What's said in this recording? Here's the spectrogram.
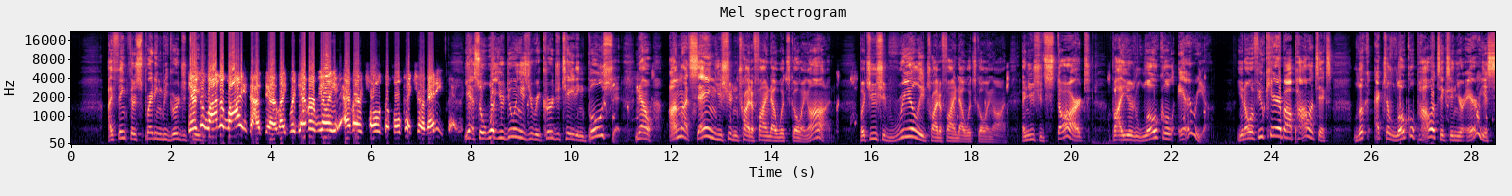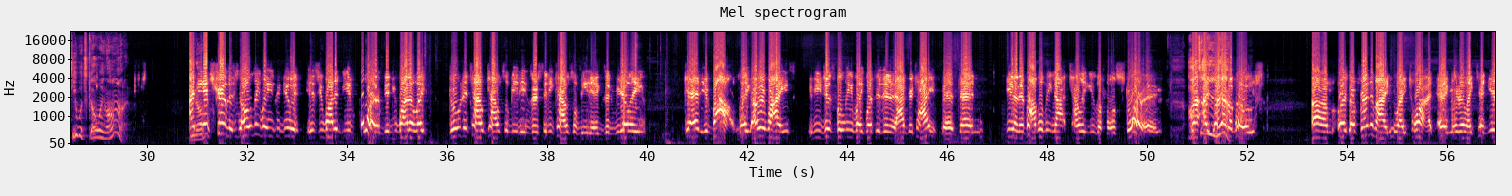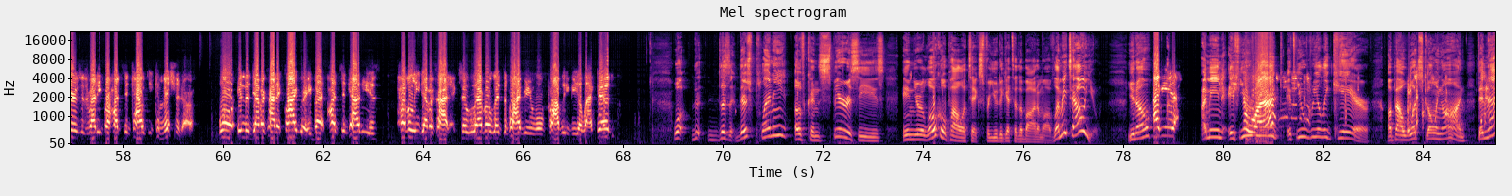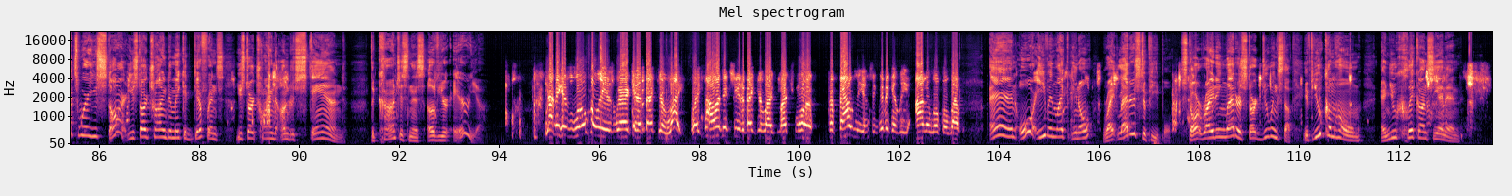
I think they're spreading regurgitated. there's a lot of lies out there. Like, we're never really ever told the full picture of anything. Yeah, so what you're doing is you're regurgitating bullshit. Now, I'm not saying you shouldn't try to find out what's going on, but you should really try to find out what's going on. And you should start by your local area. You know, if you care about politics, look at your local politics in your area, see what's going on. I You mean, it's true. that The only way you can do it is you want to be informed and you want to, like, go to town council meetings or city council meetings and really get involved. Like, otherwise, if you just believe, like, what's in an advertisement, then, you know, they're probably not telling you the full story. I'll But I put up a post, um, like a friend of mine who I taught, and I her like 10 years, is running for Hudson County Commissioner. Well, in the Democratic primary, but Hudson County is heavily Democratic. So whoever wins the primary will probably be elected. Well, th- listen, there's plenty of conspiracies in your local politics for you to get to the bottom of. Let me tell you. You know? I mean, I mean, if you Sure. really, if you really care about what's going on, then that's where you start. You start trying to make a difference. You start trying to understand the consciousness of your area. Yeah, because locally is where it can affect your life. Like politics should affect your life much more profoundly and significantly on a local level. and or even like you know write letters to people start writing letters start doing stuff if you come home and you click on cnn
